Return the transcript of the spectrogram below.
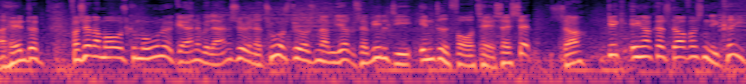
at hente. For selvom Aarhus Kommune gerne ville ansøge Naturstyrelsen om hjælp, så ville de intet foretage sig selv. Så gik Inger Kristoffersen i krig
